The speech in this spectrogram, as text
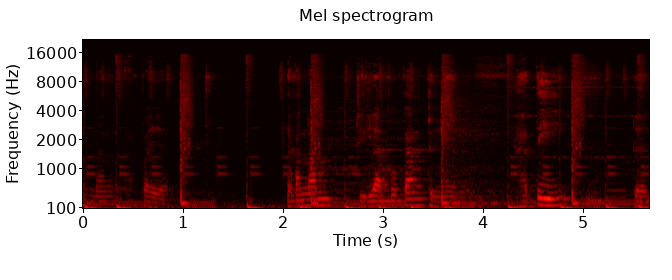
memang apa ya karena dilakukan dengan hati dan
